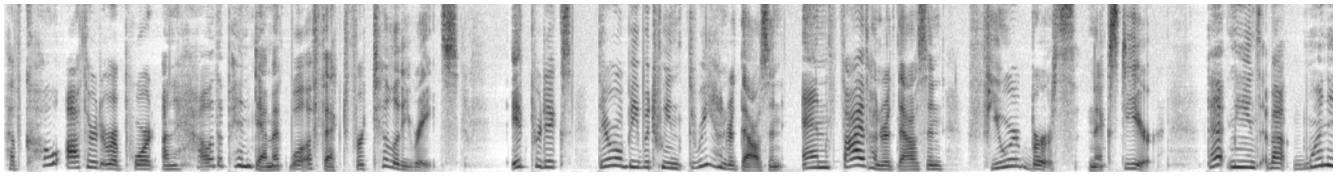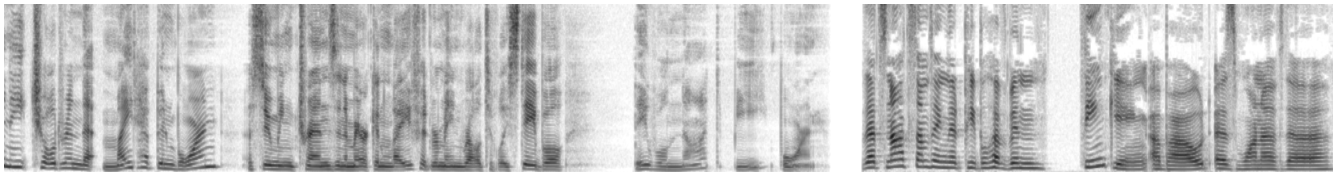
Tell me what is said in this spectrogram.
have co authored a report on how the pandemic will affect fertility rates. It predicts there will be between 300,000 and 500,000 fewer births next year. That means about one in eight children that might have been born, assuming trends in American life had remained relatively stable, they will not be born. That's not something that people have been thinking about as one of the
